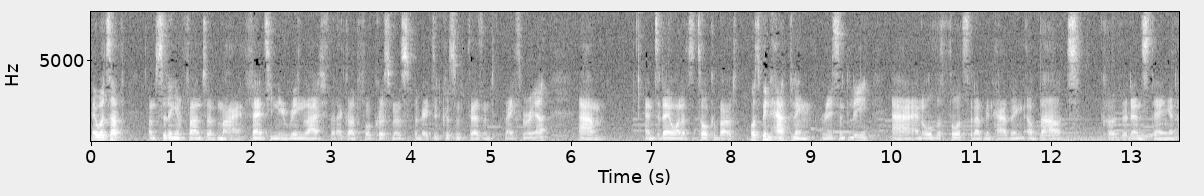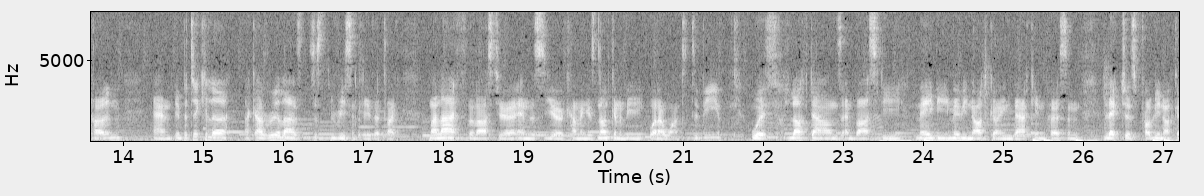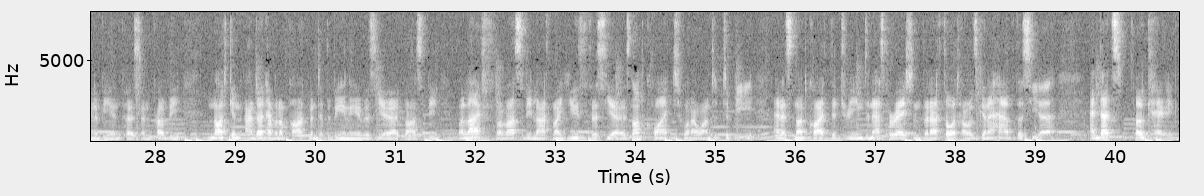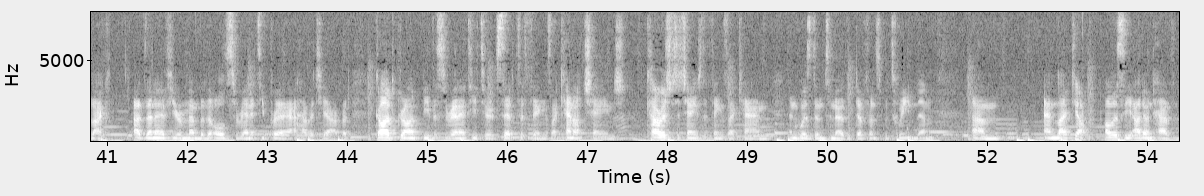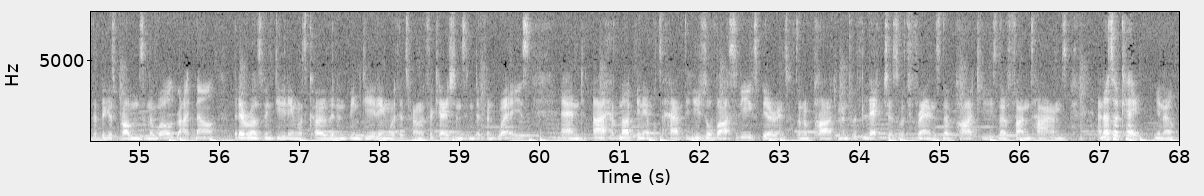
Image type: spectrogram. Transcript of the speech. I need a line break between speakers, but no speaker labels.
Hey, what's up? I'm sitting in front of my fancy new ring light that I got for Christmas, belated Christmas present. Thanks, Maria. Um, and today I wanted to talk about what's been happening recently uh, and all the thoughts that I've been having about COVID and staying at home. And in particular, like I've realized just recently that like my life the last year and this year coming is not going to be what I want it to be. With lockdowns and varsity, maybe maybe not going back in person. Lectures probably not going to be in person. Probably not going. I don't have an apartment at the beginning of this year at varsity. My life, my varsity life, my youth this year is not quite what I want it to be, and it's not quite the dreams and aspirations that I thought I was going to have this year. And that's okay. Like I don't know if you remember the old serenity prayer. I have it here, but God grant me the serenity to accept the things I cannot change courage to change the things I can, and wisdom to know the difference between them. Um, and like, yeah, obviously I don't have the biggest problems in the world right now, but everyone's been dealing with COVID and been dealing with its ramifications in different ways. And I have not been able to have the usual varsity experience with an apartment, with lectures, with friends, no parties, no fun times. And that's okay, you know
